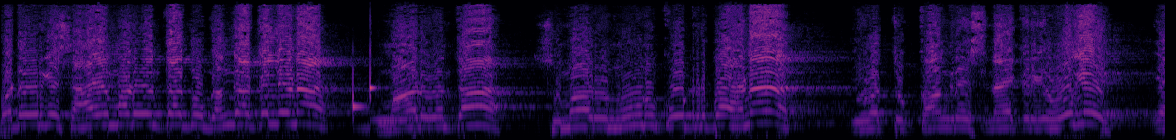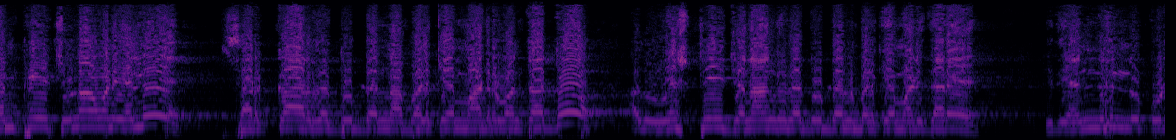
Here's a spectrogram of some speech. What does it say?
ಬಡವರಿಗೆ ಸಹಾಯ ಮಾಡುವಂತಹದ್ದು ಗಂಗಾ ಕಲ್ಯಾಣ ಮಾಡುವಂತ ಸುಮಾರು ನೂರು ಕೋಟಿ ರೂಪಾಯಿ ಹಣ. ಇವತ್ತು ಕಾಂಗ್ರೆಸ್ ನಾಯಕರಿಗೆ ಹೋಗಿ ಎಂಪಿ ಚುನಾವಣೆಯಲ್ಲಿ ಸರ್ಕಾರದ ದುಡ್ಡನ್ನ ಬಳಕೆ ಮಾಡಿರುವಂತಹದ್ದು, ಅದು ಎಸ್ ಜನಾಂಗದ ದುಡ್ಡನ್ನು ಬಳಕೆ ಮಾಡಿದ್ದಾರೆ. ಇದು ಎಂದೆಂದೂ ಕೂಡ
